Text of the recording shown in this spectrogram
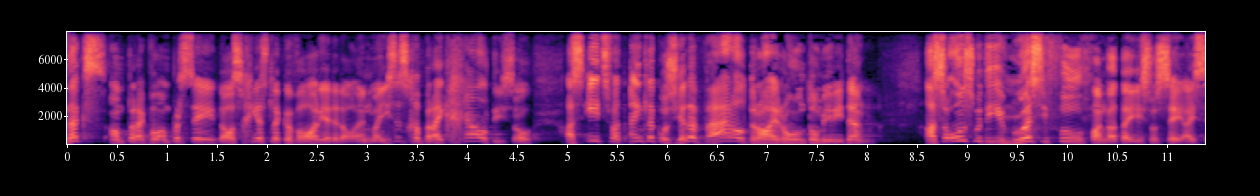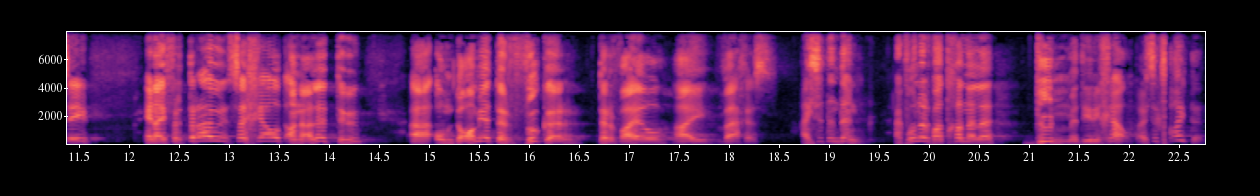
Niks amper ek wil amper sê daar's geestelike waarhede daarin, maar Jesus gebruik geld hierso as iets wat eintlik ons hele wêreld draai rondom hierdie ding. As ons moet die emosie voel van wat hy hierso sê. Hy sê en hy vertrou sy geld aan hulle toe uh om daarmee te woeker terwyl hy weg is. Hy sit en dink. Ek wonder wat gaan hulle doen met hierdie geld. Hy's excited.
